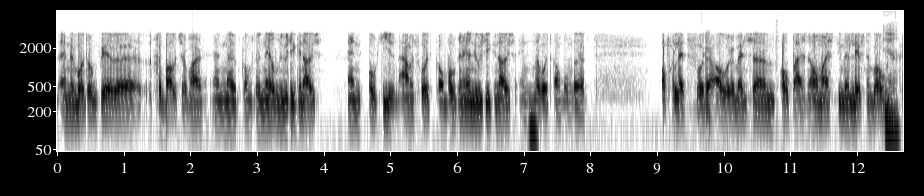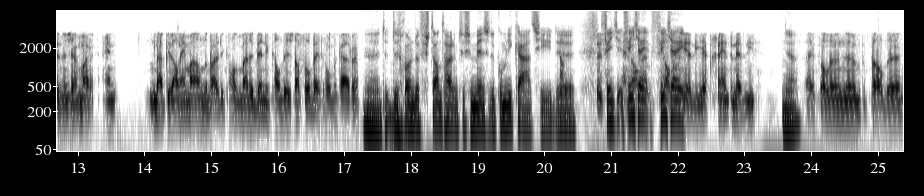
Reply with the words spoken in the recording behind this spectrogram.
en er wordt ook weer eh, gebouwd, zeg maar. En er komt een heel nieuw ziekenhuis. En ook hier in Amersfoort komt ook een heel nieuw ziekenhuis. En daar wordt allemaal eh, op gelet voor de oudere mensen, opa's en oma's die met de lift naar boven Ja. kunnen, zeg maar. En dan heb je het alleen maar aan de buitenkant, maar de binnenkant is nog veel beter voor elkaar, hoor. De, de- gewoon de verstandhouding tussen mensen, de communicatie. De, Dus- vind je, vind jij, vind jij meneer, die heeft geen internet niet. ja, Hij heeft wel een bepaalde...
